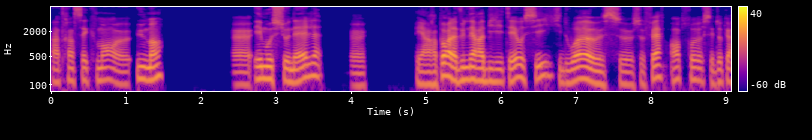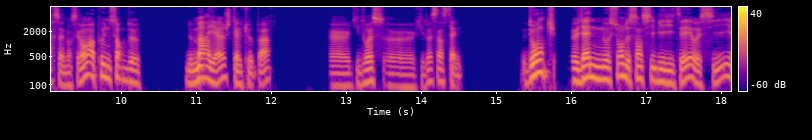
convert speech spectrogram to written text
intrinsèquement, heu, humain, heu, émotionnel, Et un rapport à la vulnérabilité aussi qui doit, se se faire entre ces 2 personnes. Donc c'est vraiment un peu une sorte de de mariage quelque part, qui doit s'installer. Donc, il y a une notion de sensibilité aussi,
